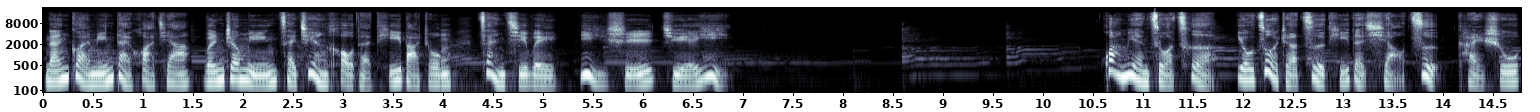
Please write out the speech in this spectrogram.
难怪明代画家文征明在卷后的题跋中赞其为一时绝艺。画面左侧有作者自题的小字楷书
